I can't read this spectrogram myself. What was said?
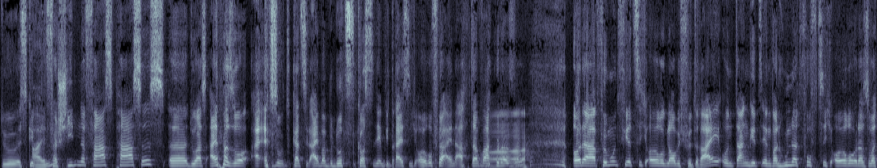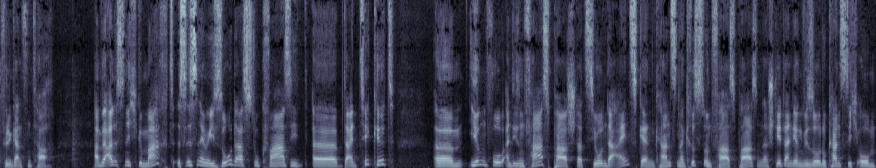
Du, es gibt Ein? verschiedene Fastpasses. Äh, du hast einmal so, also du kannst den einmal benutzen, kostet irgendwie 30 Euro für eine Achterbahn oder so. Oder 45 Euro, glaube ich, für drei. Und dann gibt es irgendwann 150 Euro oder sowas für den ganzen Tag. Haben wir alles nicht gemacht. Es ist nämlich so, dass du quasi äh, dein Ticket ähm, irgendwo an diesen Fastpass-Stationen da einscannen kannst und dann kriegst du einen Fastpass und dann steht dann irgendwie so, du kannst dich um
